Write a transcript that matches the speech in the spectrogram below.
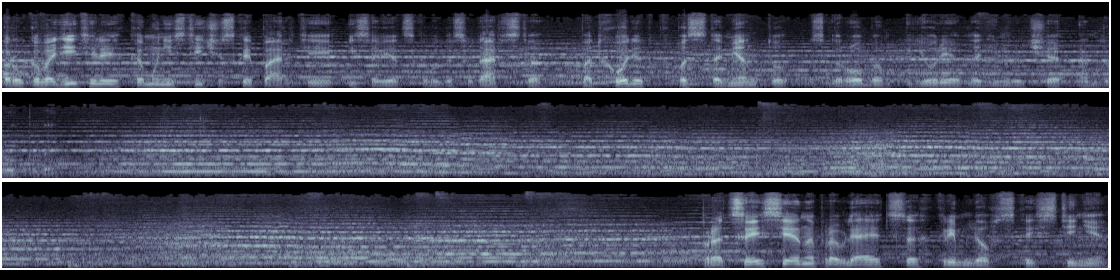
Руководители коммунистической партии и советского государства подходят к постаменту с гробом Юрия Владимировича Андропова. Процессия направляется к Кремлевской стене.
